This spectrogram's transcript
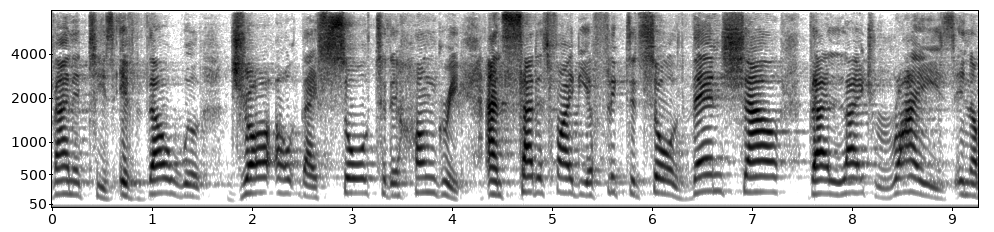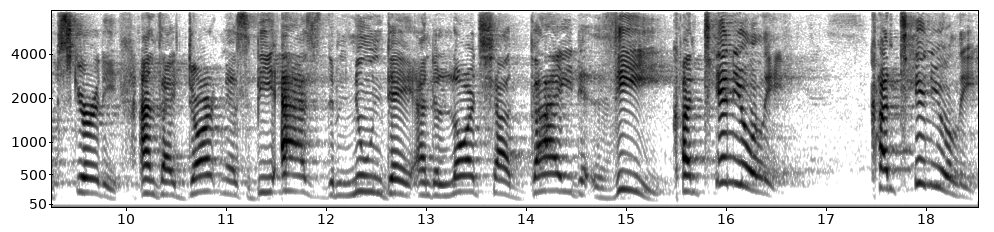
vanities, if thou wilt draw out thy soul to the hungry and satisfy the afflicted soul, then shall thy light rise in obscurity and thy darkness be as the noonday, and the Lord shall guide thee continually, continually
